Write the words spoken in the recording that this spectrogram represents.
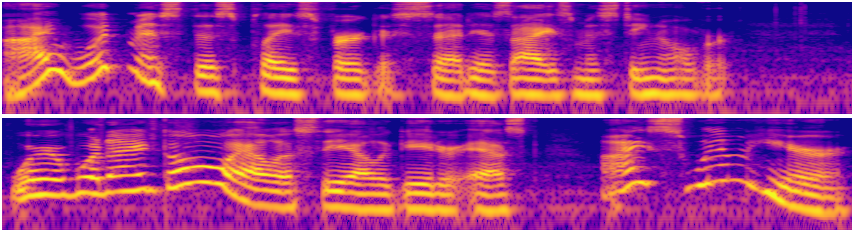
I would miss this place, Fergus said, his eyes misting over. Where would I go? Alice the alligator asked. I swim here.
